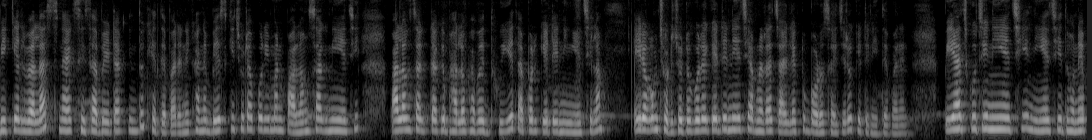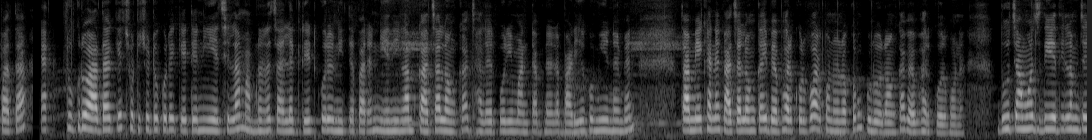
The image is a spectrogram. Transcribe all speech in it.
বিকেলবেলা স্ন্যাক্স হিসাবে এটা কিন্তু খেতে পারেন। এখানে বেশ কিছুটা পরিমাণ পালং শাক নিয়েছি। পালং শাকটাকে ভালোভাবে ধুয়ে তারপর কেটে নিয়েছিলাম। এইরকম ছোট ছোট করে কেটে নিয়েছি। আপনারা চাইলে একটু বড় সাইজেরও কেটে নিতে পারেন। পেঁয়াজ কুচি নিয়েছি নিয়েছি ধনে পাতা। এক টুকরো আদাকে ছোট ছোট করে কেটে নিয়েছিলাম। আপনারা চাইলে গ্রেট করে নিতে পারেন। নিয়ে নিলাম কাঁচা লঙ্কা। ঝালের পরিমাণটা আপনারা বাড়িয়ে কমিয়ে নেবেন। তো আমি এখানে কাঁচা লঙ্কাই ব্যবহার করব আর কোনো রকম গুঁড়ো লঙ্কা ব্যবহার করব না। দু চামচ দিয়ে দিলাম যে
